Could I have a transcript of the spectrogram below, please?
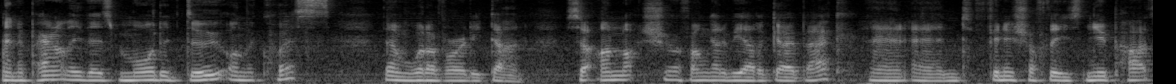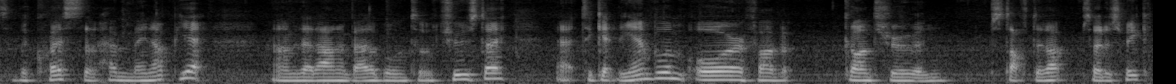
and apparently there's more to do on the quests than what I've already done. So I'm not sure if I'm going to be able to go back and, and finish off these new parts of the quests that haven't been up yet um, that aren't available until Tuesday uh, to get the emblem or if I've gone through and stuffed it up so to speak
